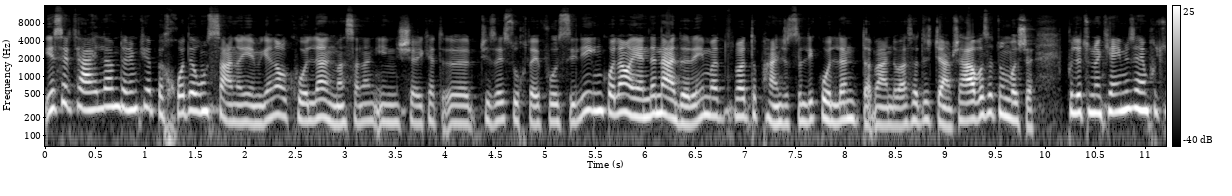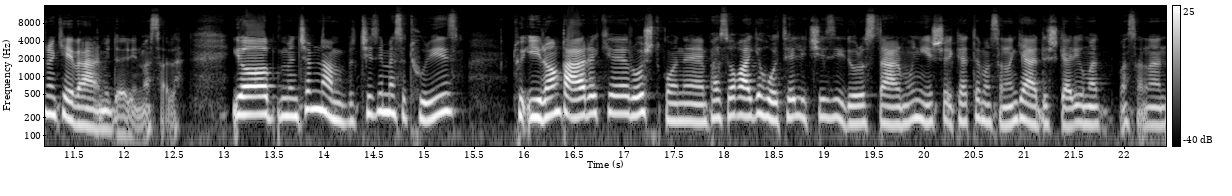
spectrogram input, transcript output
یه سری تحلیل هم داریم که به خود اون صنایع میگن آقا کلا مثلا این شرکت چیزای سوخته فسیلی این کلا آینده نداره. این بعد تا 50 سالی کلا بند وسطش جمع شه. حواستون باشه. پولتون رو کی می‌ذارین؟ پولتون رو کی برمیدارین مثلا؟ یا چه می‌دونم چیزی مثل توریسم تو ایران قراره که رشد کنه. پس آقا اگه هتلی چیزی درست درمون یه شرکت مثلا گردشگری اومد مثلا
